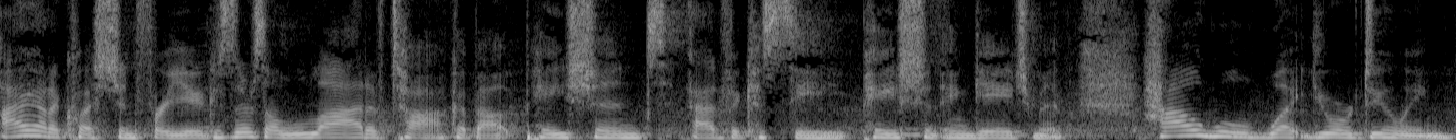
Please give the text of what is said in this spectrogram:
I got a question for you because there's a lot of talk about patient advocacy, patient engagement. How will what you're doing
